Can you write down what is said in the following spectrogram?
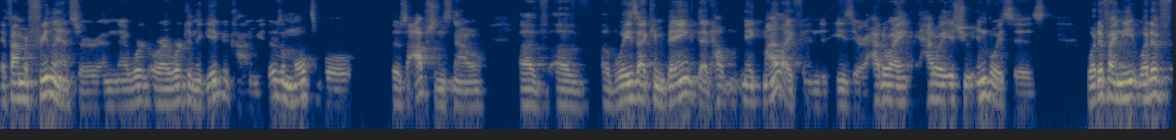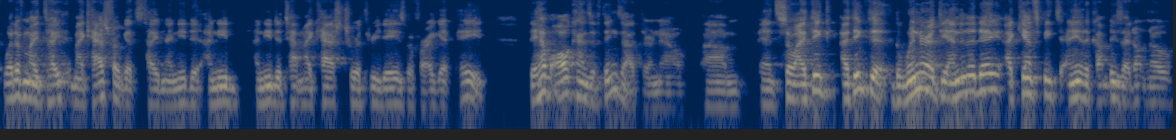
If I'm a freelancer and I work or I work in the gig economy, there's a multiple there's options now of, of, of ways I can bank that help make my life easier. How do I how do I issue invoices? What if I need what if what if my tight, my cash flow gets tight and I need to I need I need to tap my cash two or three days before I get paid? They have all kinds of things out there now. Um, and so I think I think that the winner at the end of the day, I can't speak to any of the companies. I don't know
